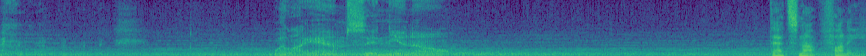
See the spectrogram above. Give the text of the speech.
Well, I am Sin, you know. That's not funny.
